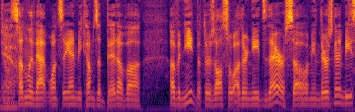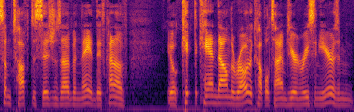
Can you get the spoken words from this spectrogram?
you know, suddenly that once again becomes a bit of a of a need. But there's also other needs there. So I mean, there's going to be some tough decisions that have been made. They've kind of you know kicked the can down the road a couple times here in recent years. I mean,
